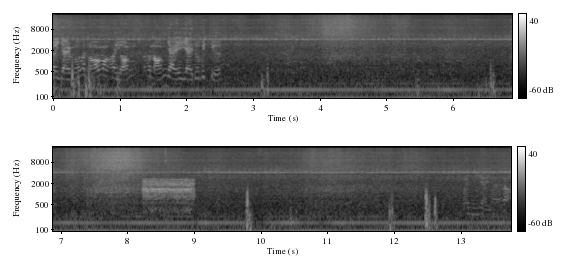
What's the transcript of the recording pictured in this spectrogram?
ม่ใหญ่เหมือนขนอมขยอมขนอมใหญ่ใหญ่ดูไปจืดไม่มีใหญ่ๆแล้ว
